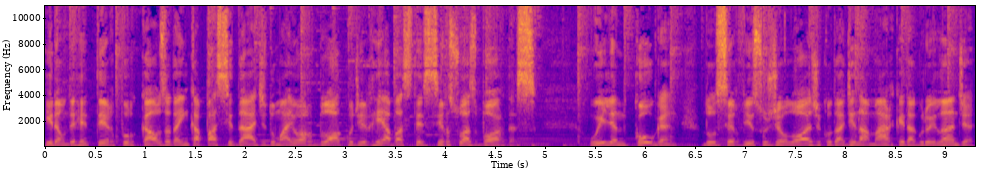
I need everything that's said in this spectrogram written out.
irão derreter por causa da incapacidade do maior bloco de reabastecer suas bordas. William Colgan, do Serviço Geológico da Dinamarca e da Groenlândia,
